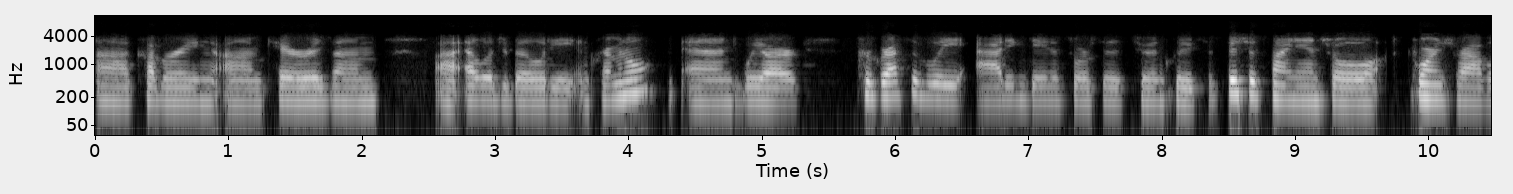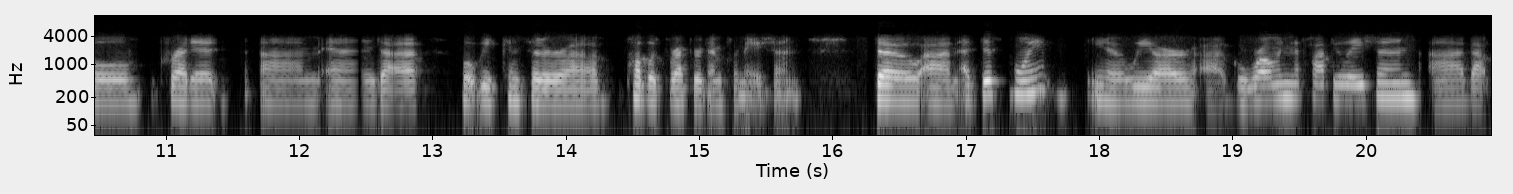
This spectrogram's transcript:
uh, covering um, terrorism, uh, eligibility, and criminal. And we are progressively adding data sources to include suspicious financial, foreign travel, credit, um, and uh, what we consider uh, public record information. So um, at this point, you know, we are uh, growing the population. Uh, about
